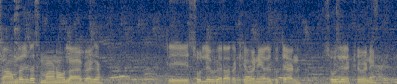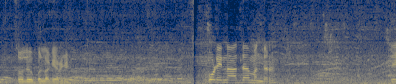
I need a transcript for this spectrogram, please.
ਸ਼ਾਮ ਦਾ ਜਿਹੜਾ ਸਮਾਨ ਆ ਉਹ ਲਾਇਆ ਪਿਆ ਹੈਗਾ। ਤੇ ਛੋਲੇ ਵਗੈਰਾ ਰੱਖੇ ਹੋਏ ਨੇ ਆ ਦੇਖੋ ਧਿਆਨ। ਛੋਲੇ ਰੱਖੇ ਹੋਏ ਨੇ, ਛੋਲੇ ਉੱਬਲ ਲੱਗੇ ਨੇ ਭੋਲੇਨਾਥ ਦਾ ਮੰਦਿਰ। ਤੇ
